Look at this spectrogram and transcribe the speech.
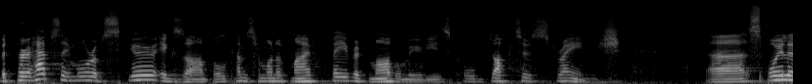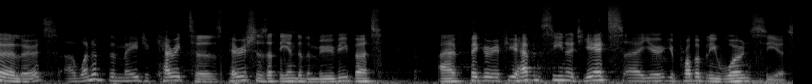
But perhaps a more obscure example comes from one of my favorite Marvel movies called Doctor Strange. Uh, spoiler alert uh, one of the major characters perishes at the end of the movie, but I figure if you haven't seen it yet, uh, you, you, probably won't see it.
